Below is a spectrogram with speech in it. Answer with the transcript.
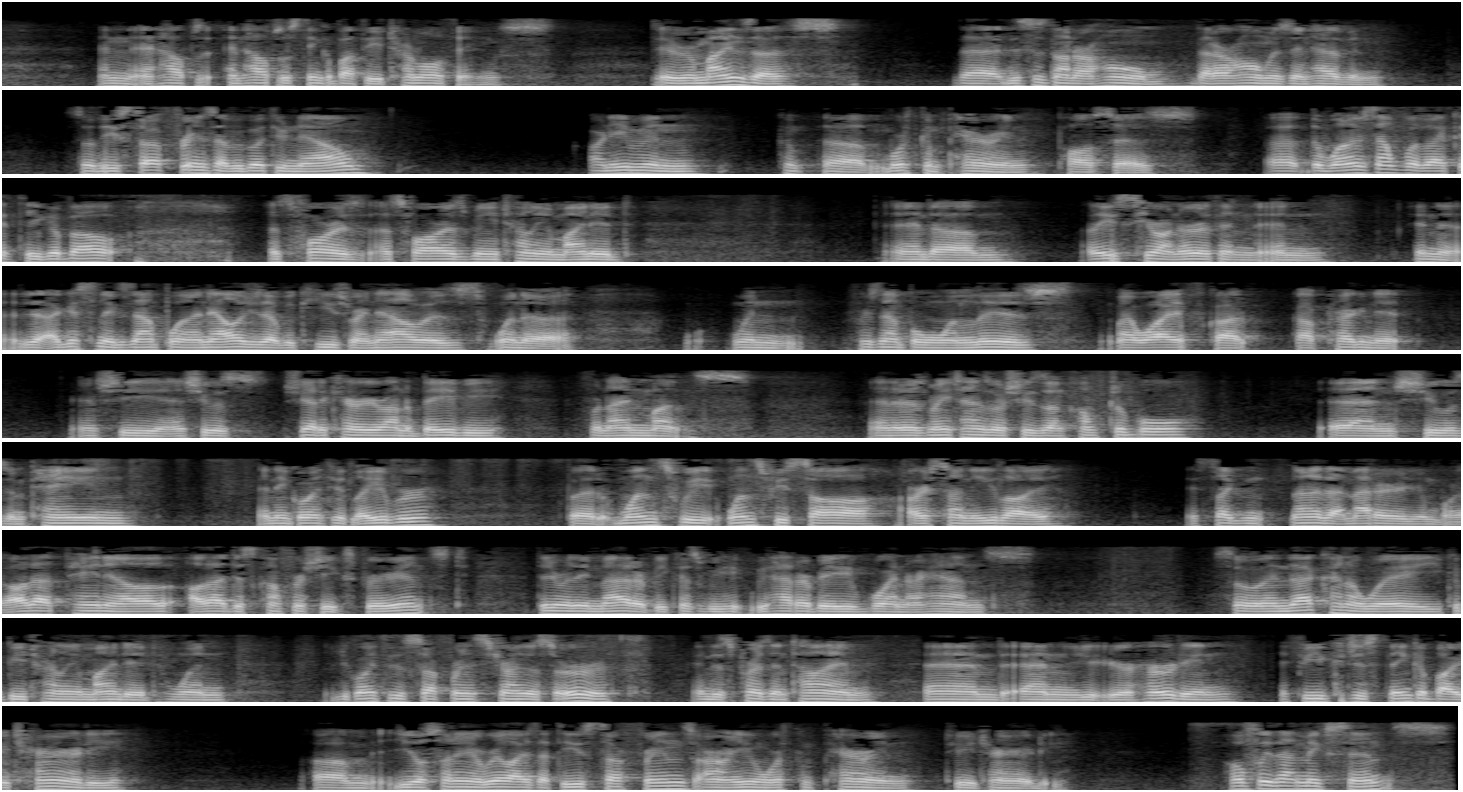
and, and helps and helps us think about the eternal things. It reminds us that this is not our home, that our home is in heaven. So these sufferings that we go through now aren't even uh, worth comparing, Paul says. Uh, the one example that I could think about, as far as as far as being eternally minded, and um, at least here on earth, and and, and uh, I guess an example, an analogy that we could use right now is when uh when for example when Liz, my wife, got got pregnant, and she and she was she had to carry around a baby for nine months, and there was many times where she was uncomfortable, and she was in pain, and then going through labor. But once we once we saw our son Eli, it's like none of that mattered anymore. All that pain and all, all that discomfort she experienced didn't really matter because we we had our baby boy in our hands. So in that kind of way, you could be eternally minded when you're going through the sufferings here on this earth in this present time, and and you're hurting. If you could just think about eternity, um, you'll suddenly realize that these sufferings aren't even worth comparing to eternity. Hopefully that makes sense.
